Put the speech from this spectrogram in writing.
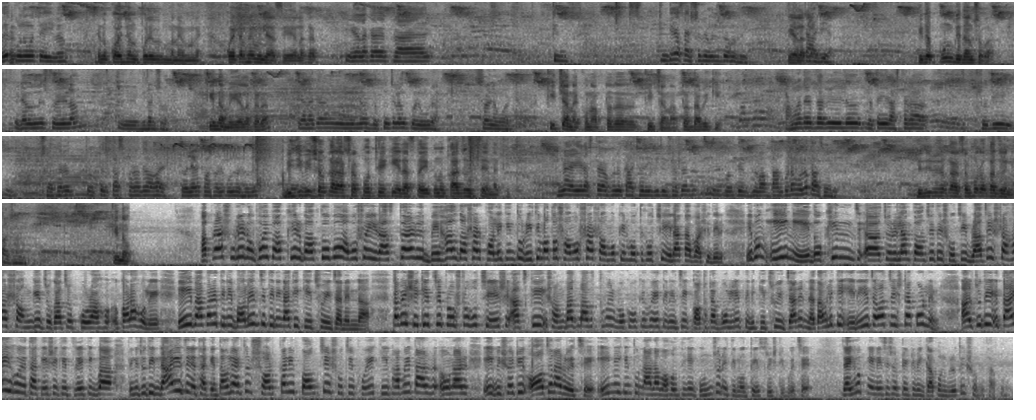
ওই কোনো মতে এইভাবে কেন কয়জন পরি মানে মানে কয়টা ফ্যামিলি আছে এই এলাকার? এই এলাকায় প্রায় তিন তিন থেকে চারশো ফ্যামিলি তো হবেই। এই এলাকা আইডিয়া এটা কোন বিধানসভা? এটা উন্নীশ করে এলাম বিধানসভা। কি নাম এই এলাকাটা? এই এলাকার নাম হইল দক্ষিণ চলাম করিমুরা ছয় নম্বর কি চান এখন আপনারা কি চান? আপনার দাবি কি? আমাদের দাবি হইল যাতে এই রাস্তাটা যদি সরকারের তরফে কাজ করা দেওয়া হয় তাহলে এলাকা অনেক উন্নয়ন হবে। বিজেপি সরকার আসার পর থেকে রাস্তায় কোনো কাজ হয়েছে নাকি? না এই রাস্তায় এখনও কাজ হয়নি। বিজেপি সরকার বলতে বামপোটা হলেও কাজ হয়নি। বিজেপি সরকার আসার পরও কাজ হয়নি? কাজ হয়নি। কি নাম? আপনারা শুনলেন উভয় পক্ষের বক্তব্য। অবশ্যই রাস্তার বেহাল দশার ফলে কিন্তু রীতিমতো সমস্যার সম্মুখীন হতে হচ্ছে এলাকাবাসীদের। এবং এই নিয়ে দক্ষিণ চরিলাম পঞ্চায়েতের সচিব রাজেশ সাহার সঙ্গে যোগাযোগ করা করা হলে এই ব্যাপারে তিনি বলেন যে তিনি নাকি কিছুই জানেন না। তবে সেক্ষেত্রে প্রশ্ন হচ্ছে আজকে সংবাদ মাধ্যমের মুখোমুখি হয়ে তিনি যে কথাটা বললেন, তিনি কিছুই জানেন না। তাহলে কি এড়িয়ে যাওয়ার চেষ্টা করলেন? আর যদি তাই হয়ে থাকে সেক্ষেত্রে, কিংবা তিনি যদি নাই জেনে থাকেন, তাহলে একজন সরকারি পঞ্চায়েত সচিব হয়ে কীভাবে তার ওনার এই বিষয়টি অজানা রয়েছে। এই নিয়ে কিন্তু নানা মহল থেকে গুঞ্জন ইতিমধ্যেই সৃষ্টি হয়েছে। যাই হোক, নিয়ে নিয়েছে ছোট্ট একটি বিজ্ঞাপন বিরতির, সঙ্গে থাকুন।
